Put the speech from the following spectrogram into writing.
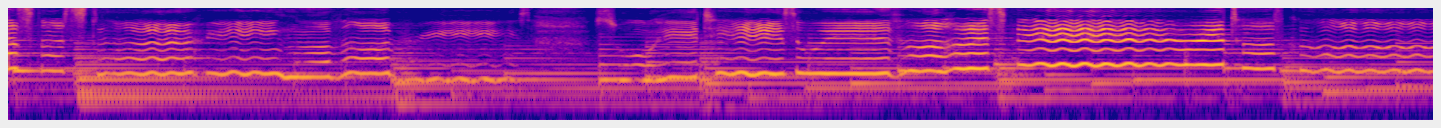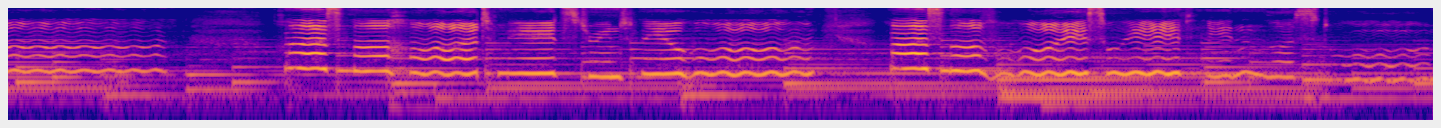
as the stirring of the breeze, so it is with the Spirit of God, as the heart made strangely warm, as the voice within the storm,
